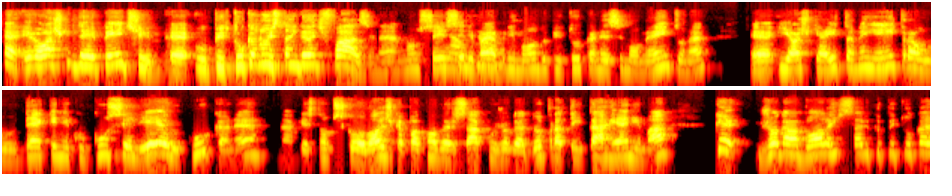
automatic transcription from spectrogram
É, eu acho que de repente é, o Pituca não está em grande fase, né? Não sei não, se ele não. vai abrir mão do Pituca nesse momento, né? É, e acho que aí também entra o técnico conselheiro Cuca, né? Na questão psicológica para conversar com o jogador para tentar reanimar, porque jogar bola a gente sabe que o Pituca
